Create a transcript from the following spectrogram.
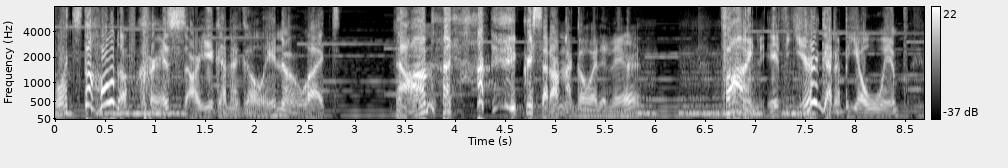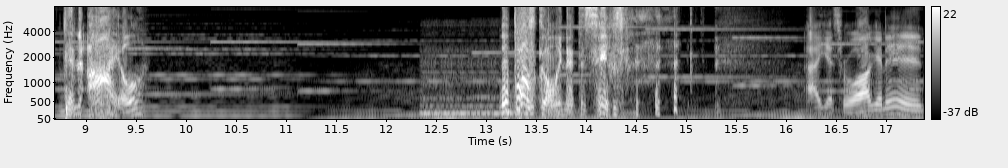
What's the holdup, Kris? Are you gonna go in or what? No, I'm not. Kris said I'm not going in there. Fine, if you're gonna be a wimp, then I'll. We'll both go in at the same time. I guess we're walking in.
